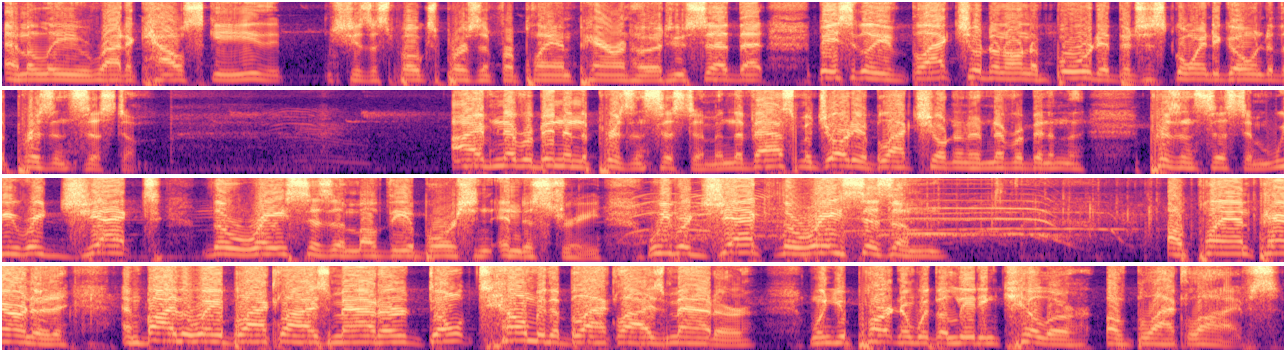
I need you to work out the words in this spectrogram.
Emily Ratajkowski, she's a spokesperson for Planned Parenthood, who said that basically if black children aren't aborted, they're just going to go into the prison system. I've never been in the prison system, and the vast majority of black children have never been in the prison system. We reject the racism of the abortion industry. We reject the racism of Planned Parenthood. And by the way, Black Lives Matter, don't tell me that Black Lives Matter when you partner with the leading killer of black lives.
